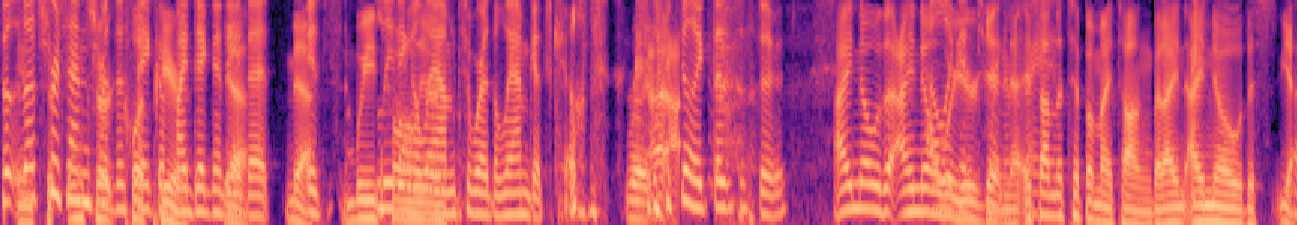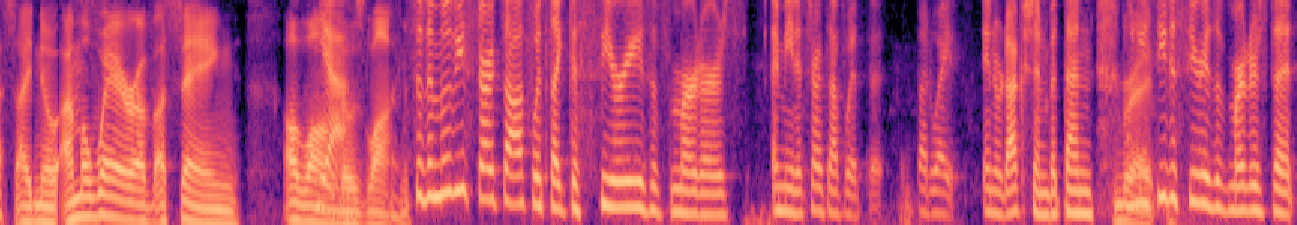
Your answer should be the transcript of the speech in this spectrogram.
But let's pretend for the clip sake of my dignity Yeah, that yeah. it's We leading totally a are- lamb to where the lamb gets killed. Right. I feel like that's just a I know that I know where you're getting at. It's on the tip of my tongue, but I I know this. Yes, I know. I'm aware of a saying along Yeah. those lines. So the movie starts off with like the series of murders. I mean, it starts off with the Bud White introduction, but then when you see the series of murders that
